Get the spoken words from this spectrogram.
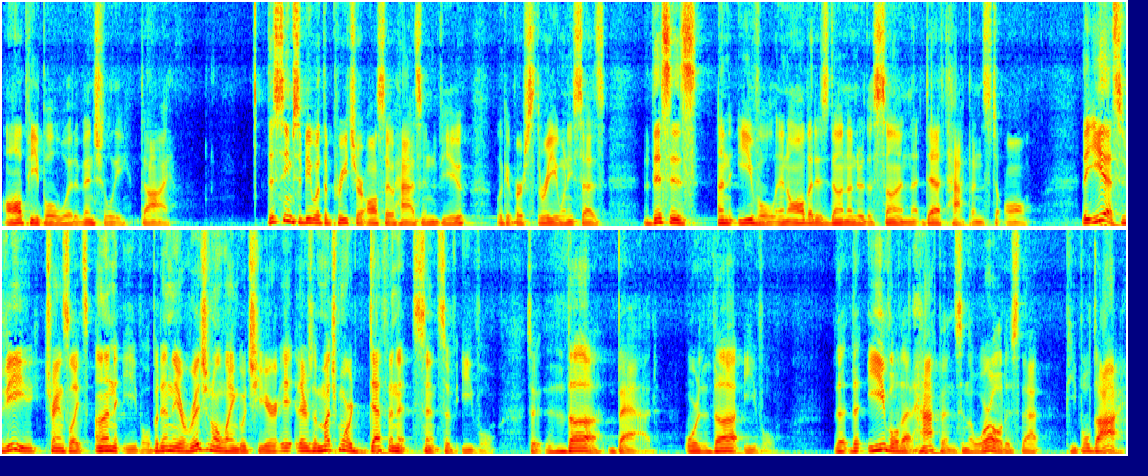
all people would eventually die. This seems to be what the preacher also has in view. Look at verse 3 when he says, This is an evil in all that is done under the sun, that death happens to all. The ESV translates unevil, but in the original language here, it, there's a much more definite sense of evil. So, the bad or the evil. The, the evil that happens in the world is that people die.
